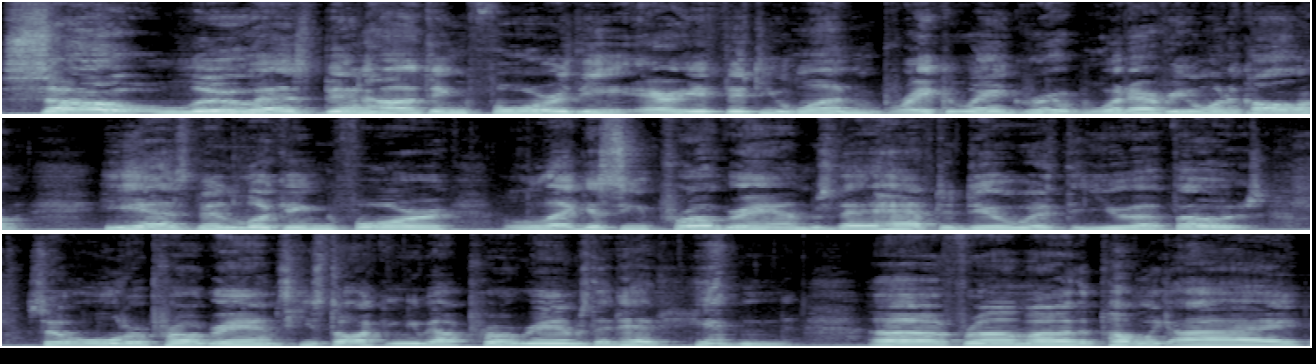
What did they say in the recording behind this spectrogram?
So, Lue has been hunting for the Area 51 breakaway group, whatever you want to call them. He has been looking for legacy programs that have to do with UFOs. So, older programs, he's talking about programs that have hidden uh, from uh, the public eye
